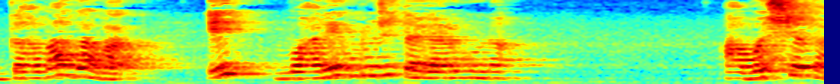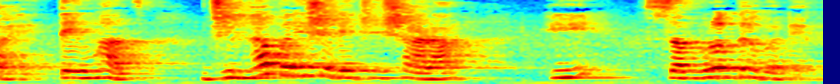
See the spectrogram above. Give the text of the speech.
गावागावात एक वारे गुरुजी तयार होणं आवश्यक आहे तेव्हाच जिल्हा परिषदेची शाळा ही समृद्ध बनेल.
